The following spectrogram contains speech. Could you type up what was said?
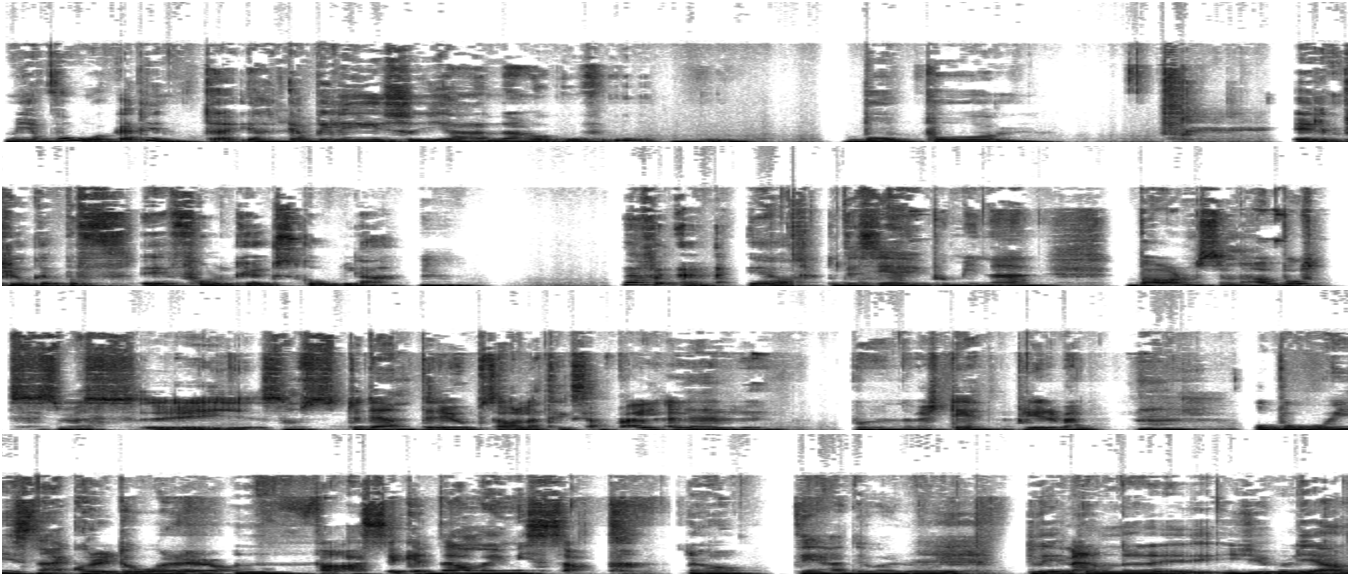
Men jag vågade inte. Jag, jag ville ju så gärna bo på... Eller plugga på eh, folkhögskola. Mm. Varför? Ja. Det ser jag ju på mina barn som har bott som, som studenter i Uppsala till exempel, eller på universitetet blir det väl, och bo i såna här korridorer. Och Mm. fasiken, det har man ju missat. ja. Det hade varit roligt. Du vet hon, när Julia,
